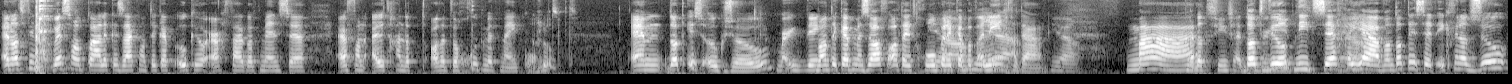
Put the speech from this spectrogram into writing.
En dat vind ik best wel een kwalijke zaak. Want ik heb ook heel erg vaak dat mensen ervan uitgaan dat het altijd wel goed met mij komt. Klopt. En dat is ook zo. Maar ik denk, Want ik heb mezelf altijd geholpen en ik heb het alleen Ja. gedaan. ja, Maar, maar dat, dat zien zij weer wil niet zeggen, Ja. want dat is het. Ik vind dat zo...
